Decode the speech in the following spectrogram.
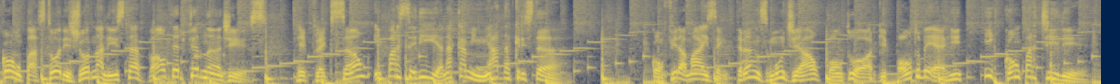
com o pastor e jornalista Walter Fernandes. Reflexão e parceria na caminhada cristã. Confira mais em transmundial.org.br e compartilhe.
